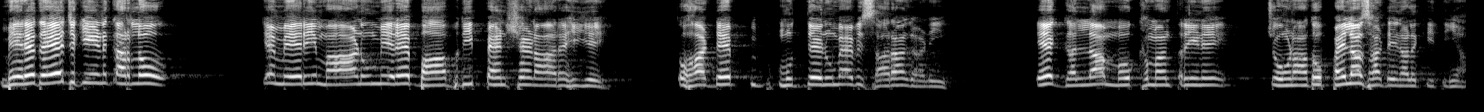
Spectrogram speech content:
ਮੇਰੇ ਤੇ ਇਹ ਯਕੀਨ ਕਰ ਲਓ ਕਿ ਮੇਰੀ ਮਾਂ ਨੂੰ ਮੇਰੇ ਬਾਪ ਦੀ ਪੈਨਸ਼ਨ ਆ ਰਹੀ ਏ। ਤੁਹਾਡੇ ਮੁੱਦੇ ਨੂੰ ਮੈਂ ਵਿਸਾਰਾਂ ਗਾਣੀ ਇਹ ਗੱਲਾਂ ਮੁੱਖ ਮੰਤਰੀ ਨੇ ਚੋਣਾਂ ਤੋਂ ਪਹਿਲਾਂ ਸਾਡੇ ਨਾਲ ਕੀਤੀਆਂ।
